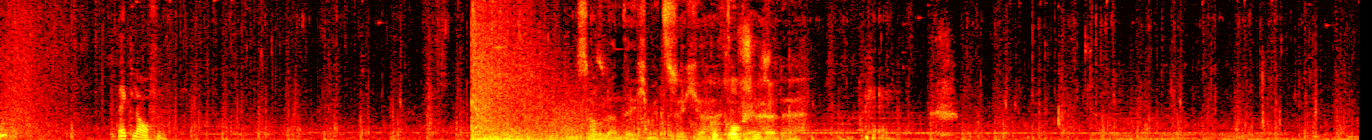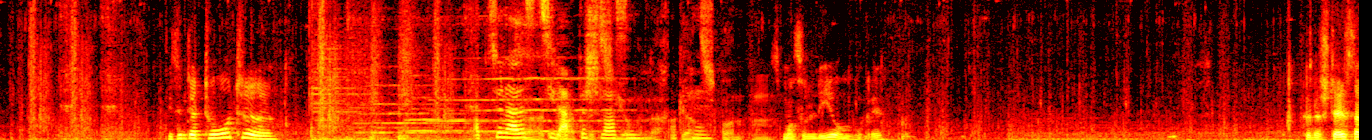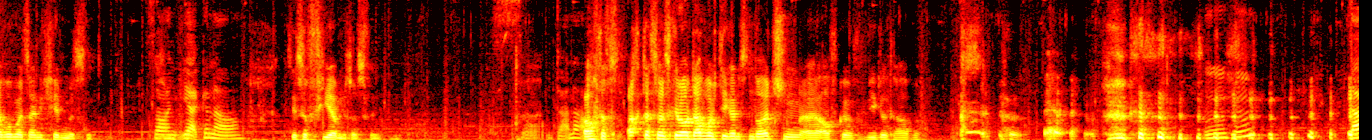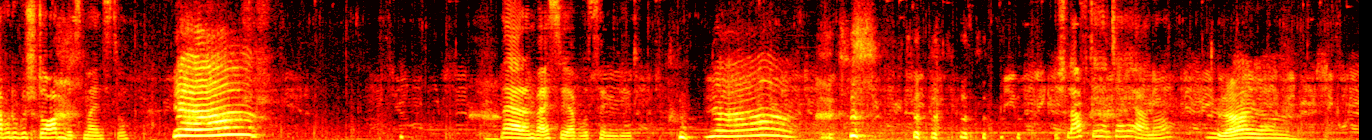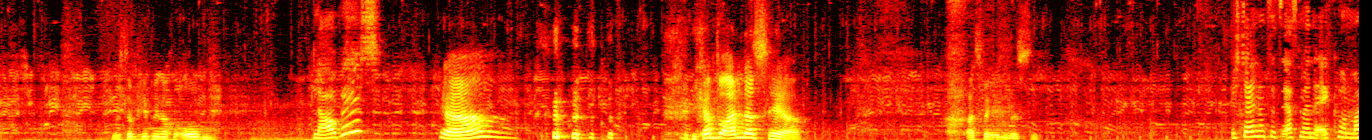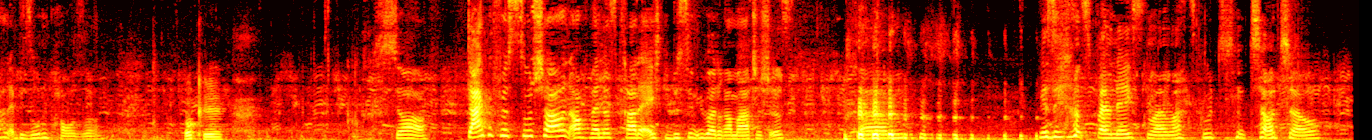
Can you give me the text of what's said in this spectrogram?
Weglaufen. So lande ich mit Sicherheit in drauf, der. Hölle. Okay. Wir sind der Tote. Optionales Ah, Ziel abgeschlossen. Nach Okay. ganz unten. Das Mausoleum, okay. Das Stell ist da, wo wir jetzt eigentlich hin müssen. So, ja, genau. Die Sophia muss das finden. So, und dann Ach, das, ach, das war jetzt genau da, wo ich die ganzen Deutschen äh, aufgewiegelt habe. Da Da, wo du gestorben bist, meinst du? Ja! Naja, dann weißt du ja, wo es hingeht. Ja! Ich schlaf dir hinterher, ne? Ja, ja. Ich glaube, ich hier nach oben. Glaube ich? Ja. ich kam woanders her. Was wir hin müssen. Wir stellen uns jetzt erstmal in eine Ecke und machen Episodenpause. Okay. So. Danke fürs Zuschauen, auch wenn es gerade echt ein bisschen überdramatisch ist. ähm, wir sehen uns beim nächsten Mal. Macht's gut. ciao, ciao.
